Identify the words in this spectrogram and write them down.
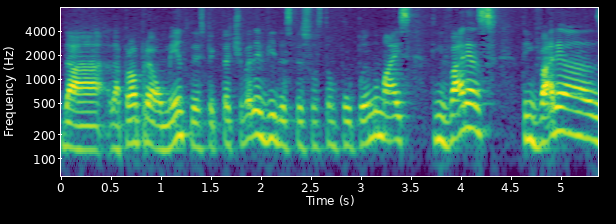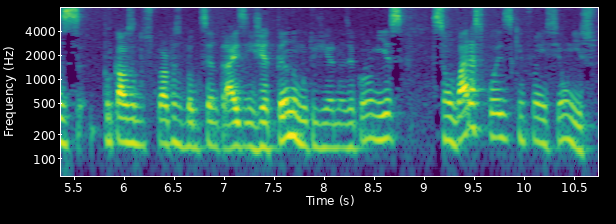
da, da própria aumento da expectativa de vida, as pessoas estão poupando mais. Tem várias, tem várias, por causa dos próprios bancos centrais injetando muito dinheiro nas economias, são várias coisas que influenciam nisso.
